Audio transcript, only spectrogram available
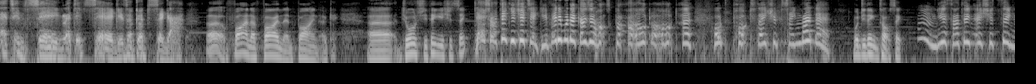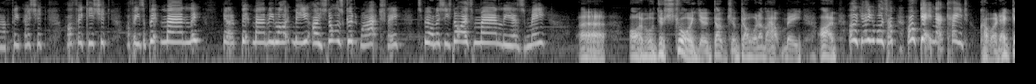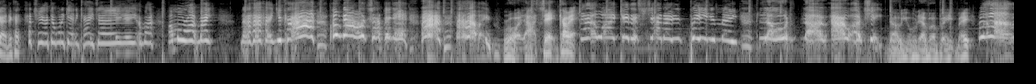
Let him sing. Let him sing. He's a good singer. oh, fine, uh, fine then, fine. Okay. Uh, George, do you think you should sing? Yes, I think you should sing. If anyone that goes in hot spot, hot, hot, uh, hot pot, they should sing right there. What do you think, Toxic? Hmm, yes, I think they should sing. I think they should. I think he should. I think he's a bit manly. You know, a bit manly like me. Oh, he's not as good. Well, actually, to be honest, he's not as manly as me. Uh, I will destroy you. Don't you go on about me. I'm. Oh yeah, you want some? I'll get in that cage. Come on then, get in the cage. Actually, I don't want to get in the cage. Uh, I'm, I'm all right, mate. No, you can't. Ah! Oh no, I'm trapped in here. Ah, ah. Right, that's it. Come here. Oh my goodness, Shadow is beating me. Lord, no. Ow, I'm cheat. No, you'll never beat me. Ah!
